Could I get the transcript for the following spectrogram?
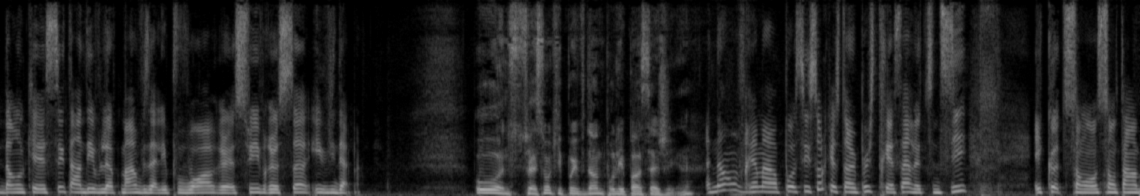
Donc, c'est en développement. Vous allez pouvoir suivre ça, évidemment. Oh, une situation qui n'est pas évidente pour les passagers. Hein? Non, vraiment pas. C'est sûr que c'est un peu stressant. Tu te dis, écoute, sont, sont en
